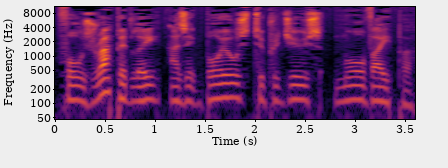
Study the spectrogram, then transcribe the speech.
falls rapidly as it boils to produce more vapour.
